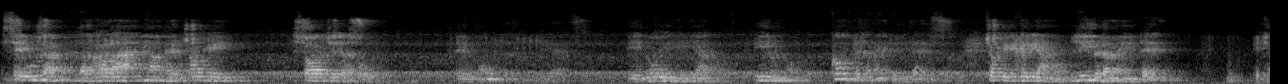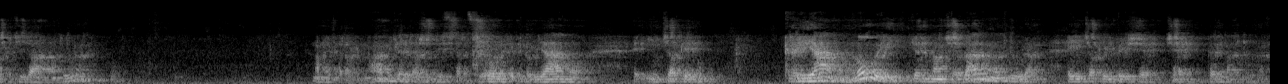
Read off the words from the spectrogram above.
se usa la parola anima per ciò che sorge da solo. È un mondo tutto diverso. E noi viviamo in un modo completamente diverso. Ciò che creiamo liberamente è ciò che ci dà la natura. Non è paragonabile la soddisfazione che troviamo in ciò che creiamo noi, che non ce l'ha la natura, e in ciò che invece c'è per natura.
